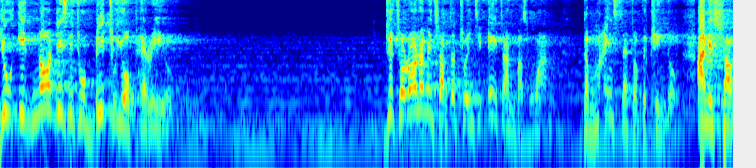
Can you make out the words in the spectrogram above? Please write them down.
you ignore this it will be to your peril Deuteronomy chapter 28 and verse 1 the mindset of the kingdom and it shall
